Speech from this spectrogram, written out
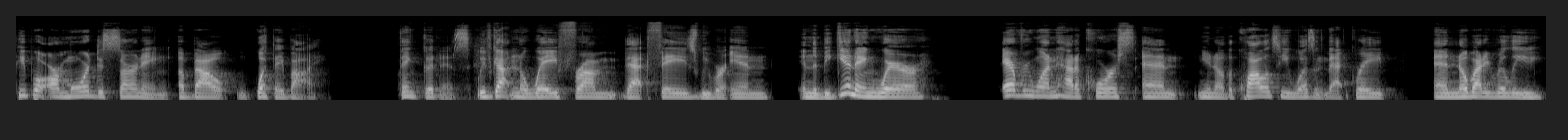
People are more discerning about what they buy. Thank goodness. We've gotten away from that phase we were in in the beginning where everyone had a course and, you know, the quality wasn't that great and nobody really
